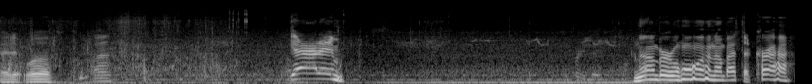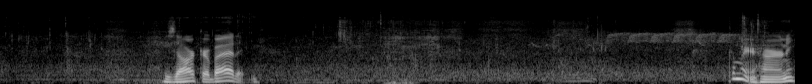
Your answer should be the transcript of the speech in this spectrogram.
Bet it was. Huh? Got him! Number one, I'm about to cry. He's acrobatic. Come here, Herney.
